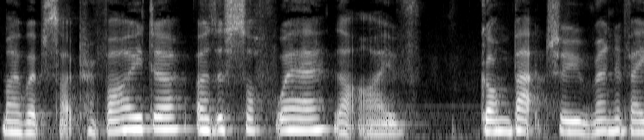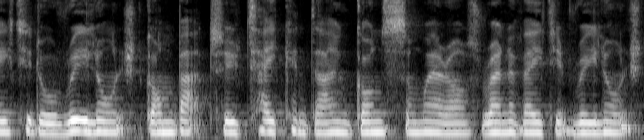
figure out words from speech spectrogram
My website provider, other software that I've gone back to, renovated or relaunched, gone back to, taken down, gone somewhere else, renovated, relaunched.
